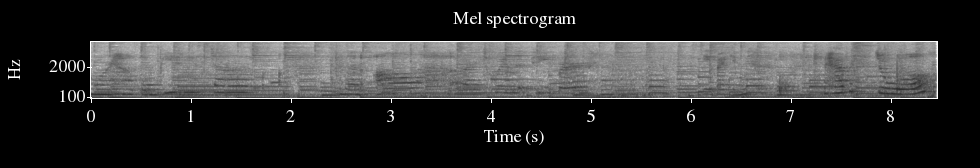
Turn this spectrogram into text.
More health and beauty stuff. And then all of our toilet paper. If I can. I have a stool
